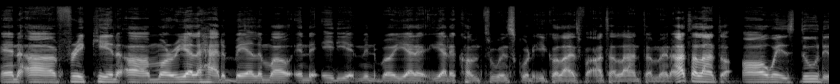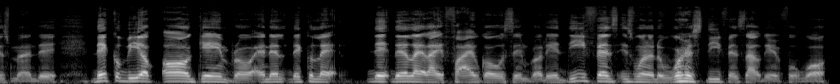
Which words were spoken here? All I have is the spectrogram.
And uh, freaking uh, Muriel had to bail him out in the 88th minute, bro. He had to, he had to come through and score the equalizer for Atalanta, man. Atalanta always do this, man. They they could be up all game, bro, and they they could let they, they're like like five goals in, bro. Their defense is one of the worst defense out there in football.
